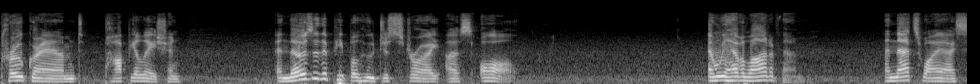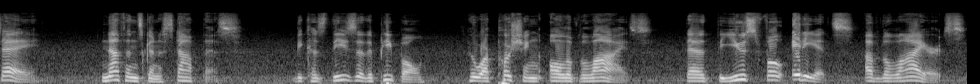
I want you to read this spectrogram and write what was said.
programmed population. And those are the people who destroy us all. And we have a lot of them. And that's why I say nothing's going to stop this. Because these are the people who are pushing all of the lies. They're the useful idiots of the liars.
